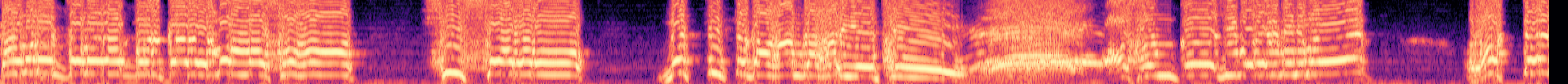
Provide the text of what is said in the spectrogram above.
কামরুজ্জামান আব্দুল কাদের মোল্লা সহ শীর্ষ এগারো নেতৃত্বকে আমরা হারিয়েছি। অসংখ্য জীবনের বিনিময়ে রক্তের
